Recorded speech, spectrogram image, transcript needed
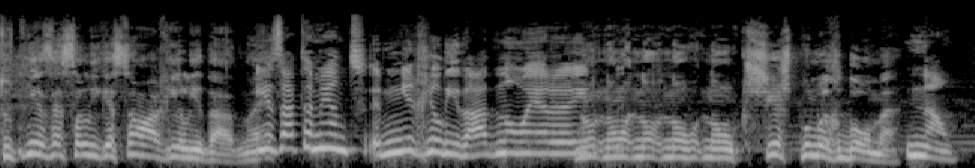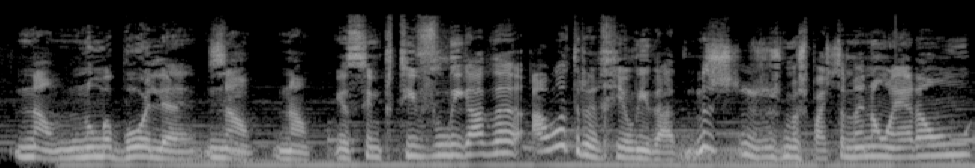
tu tinhas essa ligação à realidade, não é? Exatamente. A minha realidade não era. Não, não, não, não, não cresceste numa redoma. Não, não, numa bolha, não, não. Eu sempre estive ligada à outra realidade. Mas os meus pais também não eram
